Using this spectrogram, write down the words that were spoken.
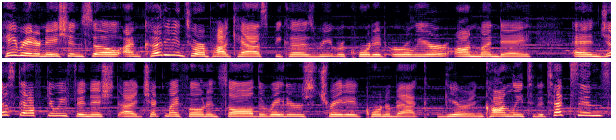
Hey, Raider Nation. So I'm cutting into our podcast because we recorded earlier on Monday. And just after we finished, I checked my phone and saw the Raiders traded cornerback Gareon Conley to the Texans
